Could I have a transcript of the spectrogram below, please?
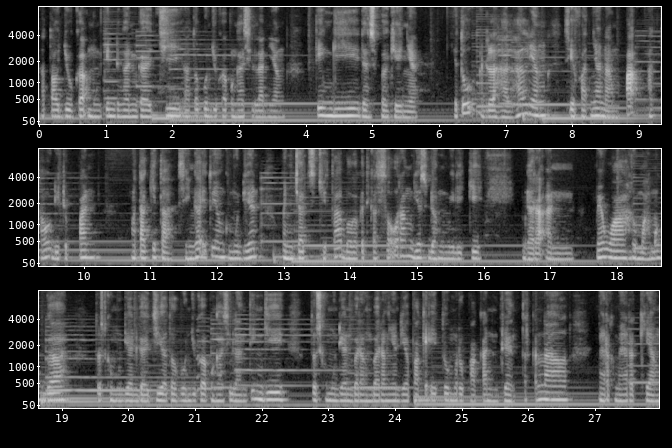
atau juga mungkin dengan gaji ataupun juga penghasilan yang tinggi dan sebagainya. Itu adalah hal-hal yang sifatnya nampak atau di depan mata kita sehingga itu yang kemudian menjudge kita bahwa ketika seseorang dia sudah memiliki kendaraan mewah, rumah megah, terus kemudian gaji ataupun juga penghasilan tinggi, terus kemudian barang-barang yang dia pakai itu merupakan brand terkenal merek-merek yang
